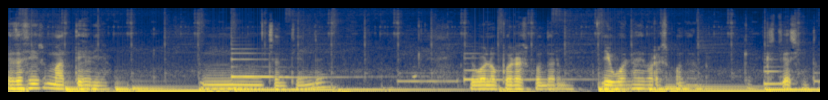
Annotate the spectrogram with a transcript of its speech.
es decir, materia. Mm, ¿Se entiende? Igual no puede responderme, igual nadie va a responderme. ¿Qué, estoy haciendo?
